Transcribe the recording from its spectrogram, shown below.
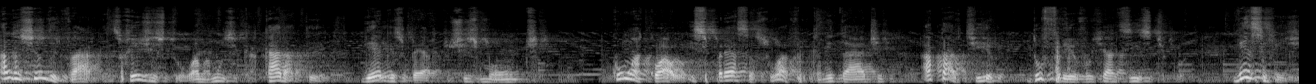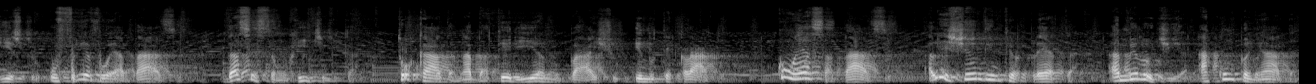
Alexandre Vargas registrou a música Karatê de Egisberto Gismonte, com a qual expressa sua africanidade a partir do frevo jazzístico. Nesse registro, o frevo é a base da seção rítmica tocada na bateria, no baixo e no teclado. Com essa base, Alexandre interpreta a melodia acompanhada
